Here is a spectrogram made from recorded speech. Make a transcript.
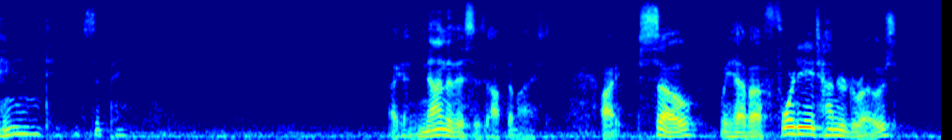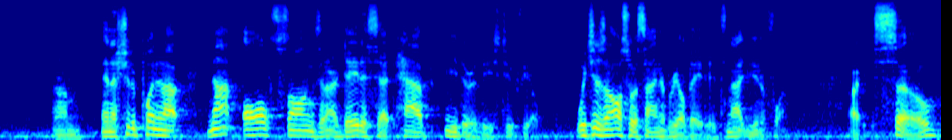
Anticipate. Again, none of this is optimized. All right, so we have a 4,800 rows. Um, and I should have pointed out, not all songs in our data set have either of these two fields, which is also a sign of real data. It's not uniform. All right, so,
